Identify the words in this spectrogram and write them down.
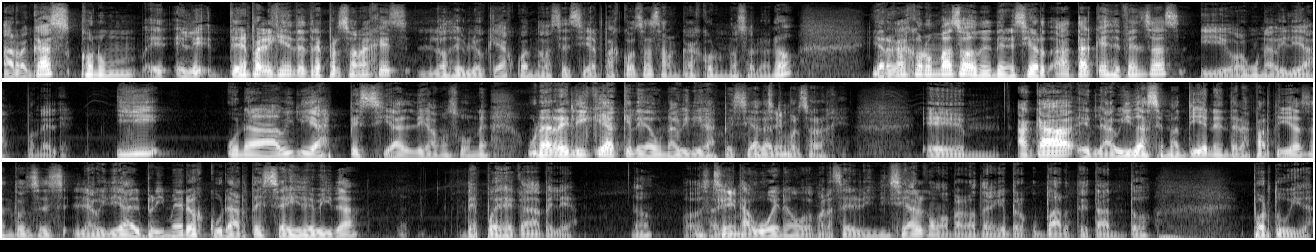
arrancás con un. el- el- tenés para elegir entre tres personajes, los desbloqueas cuando haces ciertas cosas, arrancás con uno solo, ¿no? Y arrancás con un mazo donde tenés ciertos ataques, defensas y alguna habilidad, ponele. Y una habilidad especial, digamos, una, una reliquia que le da una habilidad especial a Sí. tu personaje. Eh, acá eh, la vida se mantiene entre las partidas, entonces la habilidad del primero es curarte 6 de vida después de cada pelea, ¿no? O sea, que Sí. está bueno como para hacer el inicial, como para no tener que preocuparte tanto por tu vida.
